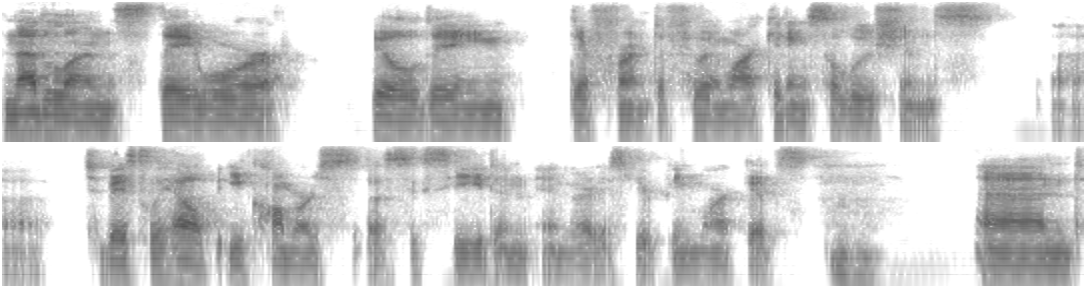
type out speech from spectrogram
the Netherlands, they were building different affiliate marketing solutions uh, to basically help e-commerce uh, succeed in, in various European markets. Mm-hmm. And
